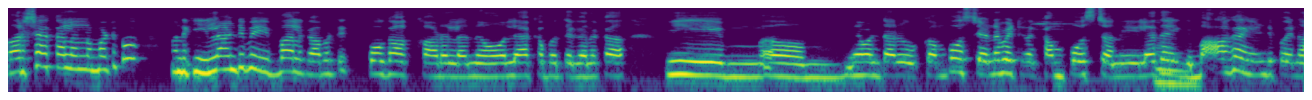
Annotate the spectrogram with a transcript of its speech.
వర్షాకాలంలో మటుకు మనకి ఇలాంటివి ఇవ్వాలి కాబట్టి పొగాకు కాడలను లేకపోతే గనక ఈ ఏమంటారు కంపోస్ట్ ఎండబెట్టిన కంపోస్ట్ అని లేదా. బాగా ఎండిపోయిన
